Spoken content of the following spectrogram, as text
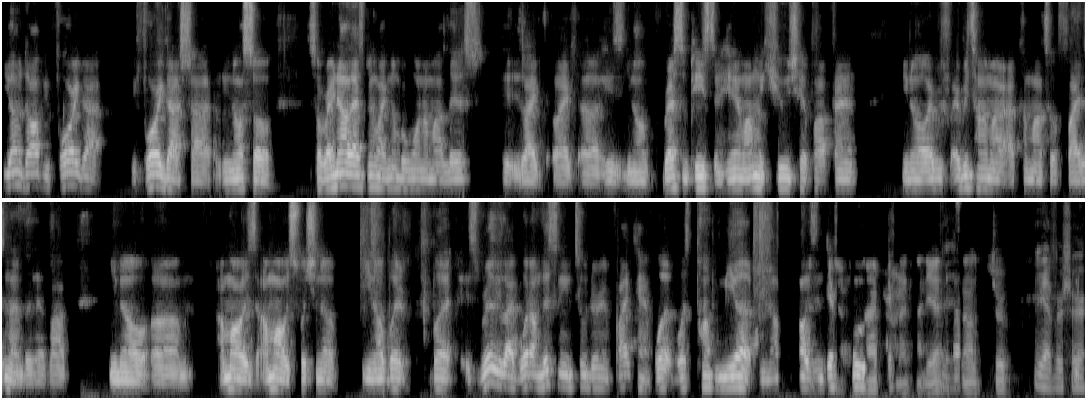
Young Dolph before he got before he got shot. You know, so so right now that's been like number one on my list. It- like like uh he's you know rest in peace to him. I'm a huge hip hop fan. You know, every every time I, I come out to a fight, it's nothing but hip hop. You know, um, I'm always I'm always switching up. You know, but but it's really like what I'm listening to during fight camp. What what's pumping me up? You know, i always in different moods. Yeah, Yeah. no, that's true. Yeah, for sure.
